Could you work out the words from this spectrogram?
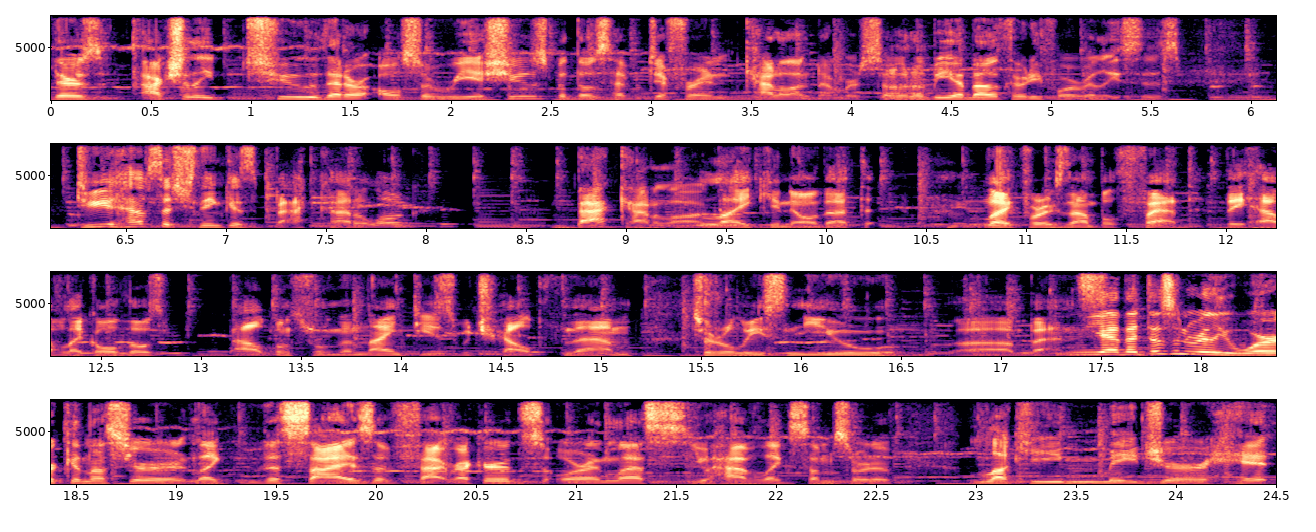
there's actually two that are also reissues, but those have different catalog numbers. So it'll be about 34 releases. Do you have such thing as back catalog? Back catalog. like you know that like for example fat they have like all those albums from the 90s which helped them to release new uh, bands Yeah, that doesn't really work unless you're like the size of Fat Records or unless you have like some sort of lucky major hit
